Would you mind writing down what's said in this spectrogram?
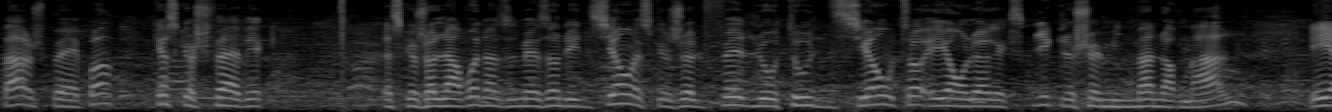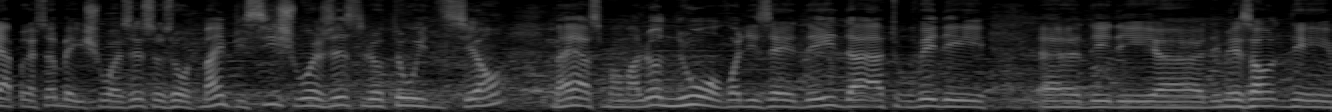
pages, peu importe. Qu'est-ce que je fais avec? Est-ce que je l'envoie dans une maison d'édition? Est-ce que je le fais de l'auto-édition? Et on leur explique le cheminement normal. Et après ça, bien, ils choisissent eux autres mêmes. Puis s'ils choisissent l'auto-édition, bien, à ce moment-là, nous, on va les aider à trouver des, euh, des, des, euh, des maisons, des,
